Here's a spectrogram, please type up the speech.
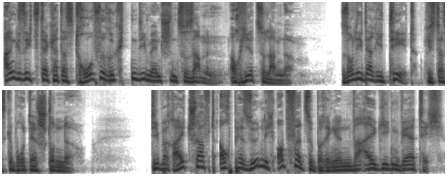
Angesichts der Katastrophe rückten die Menschen zusammen, auch hierzulande. Solidarität hieß das Gebot der Stunde. Die Bereitschaft, auch persönlich Opfer zu bringen, war allgegenwärtig.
